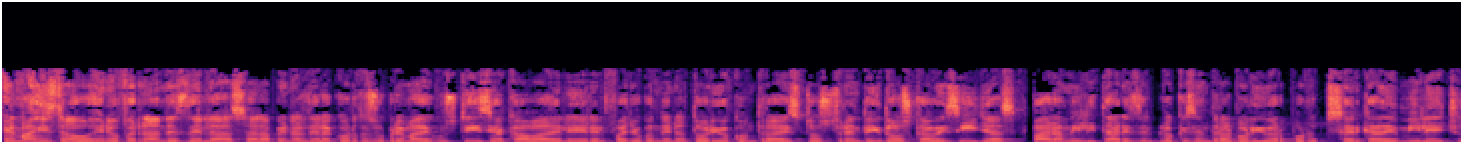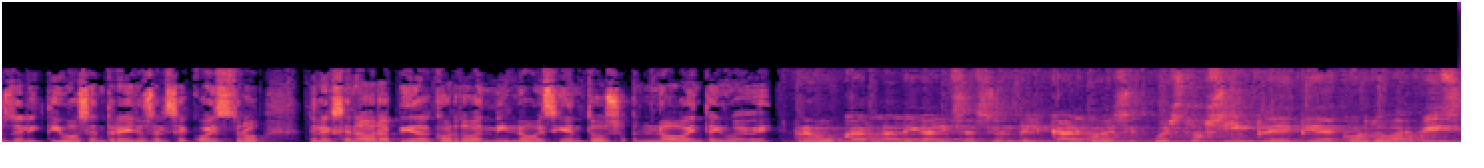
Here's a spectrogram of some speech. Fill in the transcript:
El magistrado Eugenio Fernández de la Sala Penal de la Corte Suprema de Justicia acaba de leer el fallo condenatorio contra estos 32 cabecillas paramilitares del bloque central Bolívar por cerca de mil hechos delictivos, entre ellos el secuestro de la ex senadora Piedad Córdoba en 1999. Revocar la legalización del cargo de secuestro simple de Piedad Córdoba Ruiz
